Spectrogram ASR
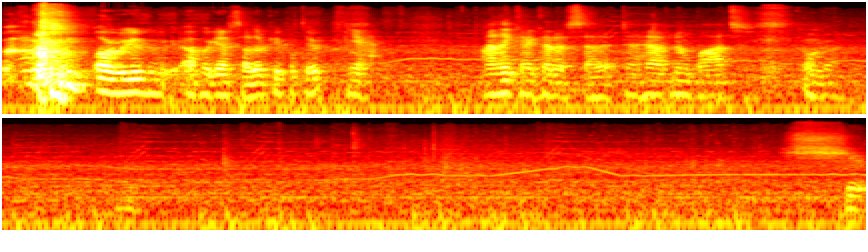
oh, are we up against other people too? Yeah. I think I could have set it to have no bots. Oh god. Shoot.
